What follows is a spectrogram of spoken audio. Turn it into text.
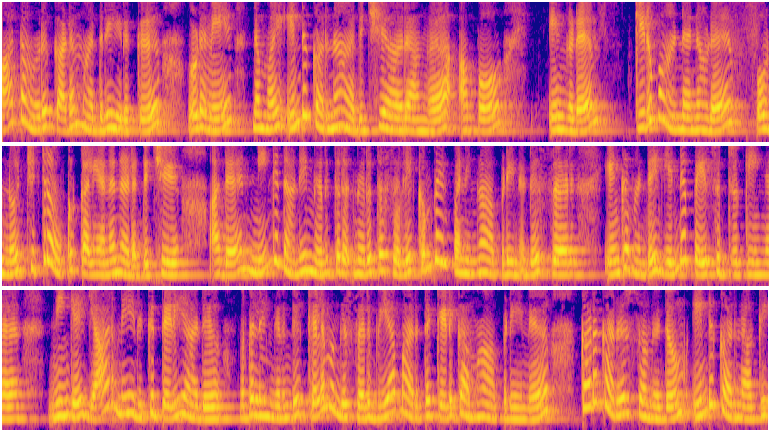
பார்த்தா ஒரு கடை மாதிரி இருக்குது உடனே நம்ம இந்துக்கருணா அதிர்ச்சி ஆகிறாங்க. அப்போது எங்களோட கிருபா அண்ணனோட பொண்ணு சித்ராவுக்கு கல்யாணம் நடந்துச்சு. அதை நீங்கள் தானே நிறுத்த நிறுத்த சொல்லி கம்ப்ளைண்ட் பண்ணீங்க அப்படின்னது சார் எங்கே வந்து என்ன பேசிட்டு இருக்கீங்க நீங்கள் யாருன்னே எனக்கு தெரியாது. முதல்ல இங்கேருந்து கிளம்புங்க சார் வியாபாரத்தை கெடுக்காமா அப்படின்னு கடைக்காரர் சொன்னதும் இந்து கருணாக்கு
